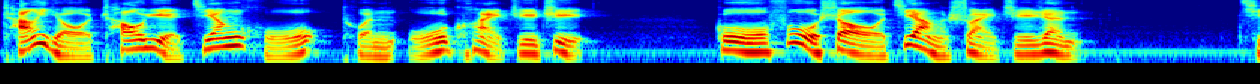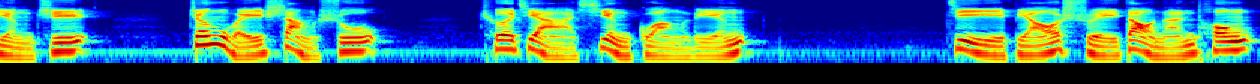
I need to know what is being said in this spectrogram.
常有超越江湖、吞吴会之志，故复受将帅之任。请之，征为尚书，车驾幸广陵。既表水道难通。”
